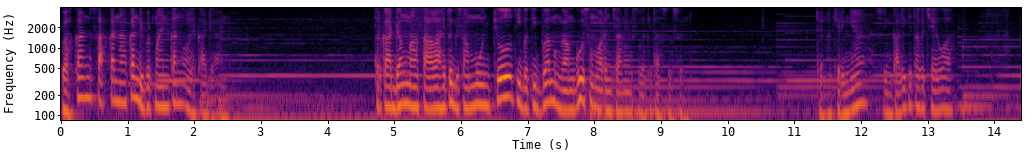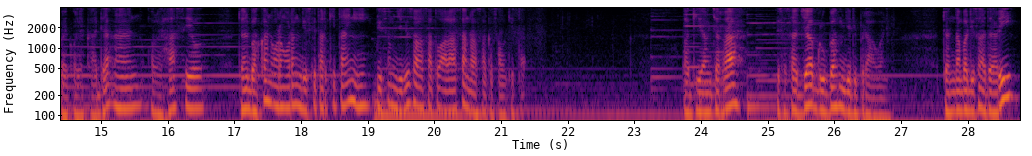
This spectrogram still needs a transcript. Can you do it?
bahkan seakan-akan dipermainkan oleh keadaan. Terkadang masalah itu bisa muncul tiba-tiba mengganggu semua rencana yang sudah kita susun. Dan akhirnya sering kali kita kecewa, baik oleh keadaan, oleh hasil, dan bahkan orang-orang di sekitar kita ini bisa menjadi salah satu alasan rasa kesal kita. Pagi yang cerah bisa saja berubah menjadi berawan, dan tanpa disadari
